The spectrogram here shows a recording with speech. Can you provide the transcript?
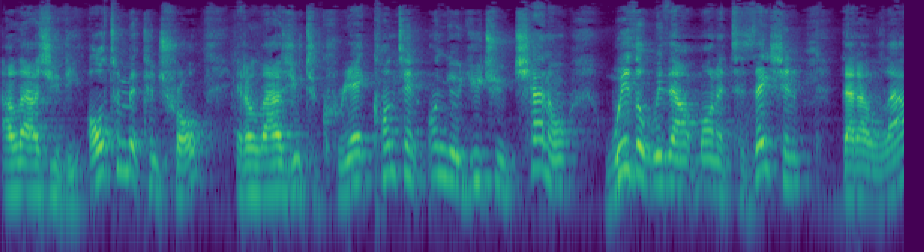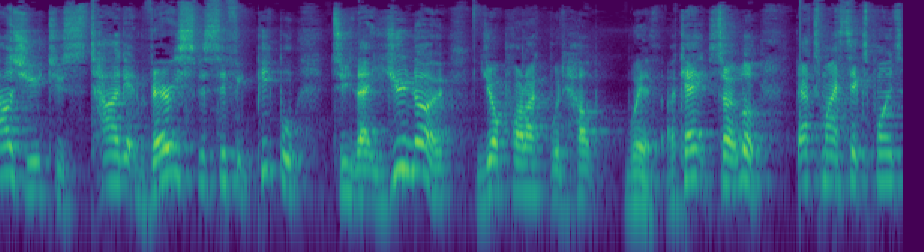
allows you the ultimate control. It allows you to create content on your YouTube channel with or without monetization that allows you to target very specific people to that you know your product would help with. Okay, so look, that's my six points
